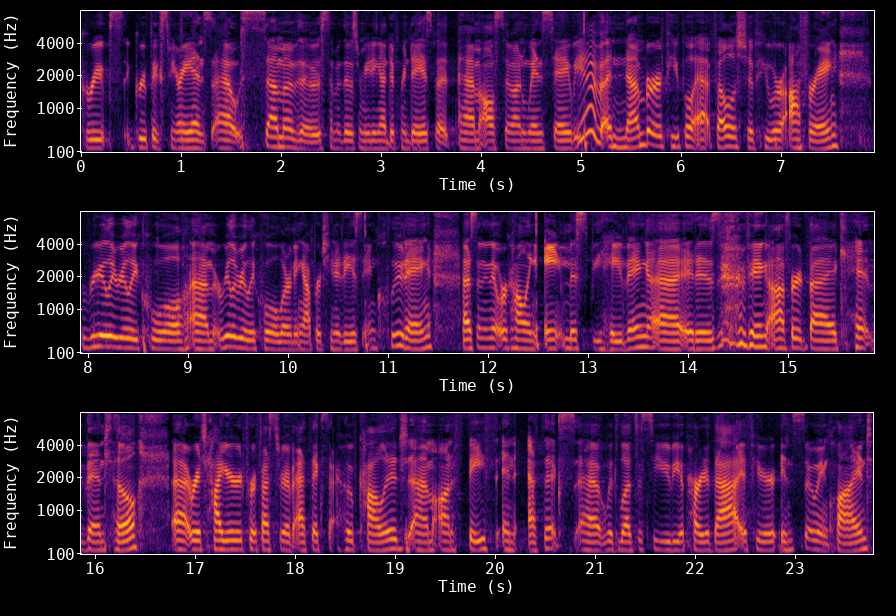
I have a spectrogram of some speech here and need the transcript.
groups group experience, uh, some of those some of those are meeting on different days, but um, also on Wednesday, we have a number of people at Fellowship who are offering really really cool, um, really really cool learning opportunities, including uh, something that we're calling Ain't Misbehaving. Uh, it is being offered by Kent Van Til, retired professor of ethics at Hope College, um, on faith and ethics. Uh, would love to see you be a part of that if you're in so inclined.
